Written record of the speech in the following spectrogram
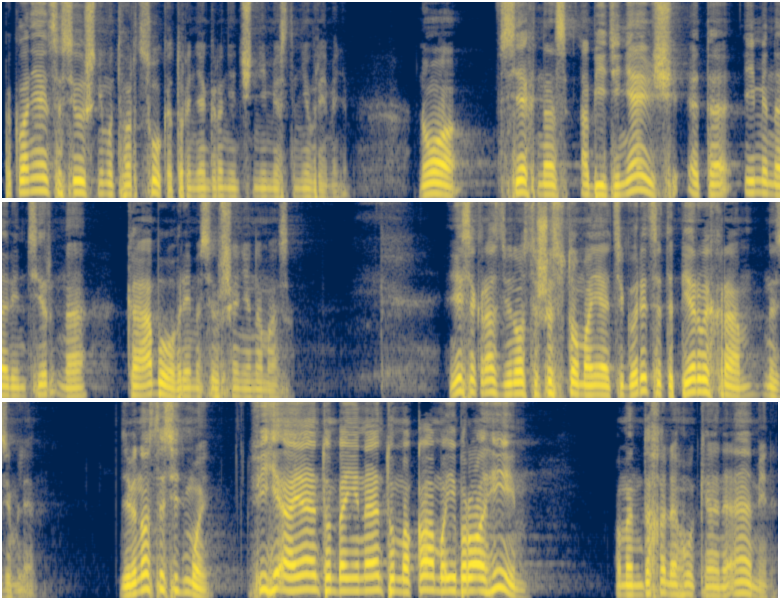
Поклоняются Всевышнему Творцу, который не ограничен ни местом, ни временем. Но всех нас объединяющий – это именно ориентир на Каабу во время совершения намаза. Здесь как раз в 96-м аяте говорится, это первый храм на земле. 97-й. فيه آيات بينات مقام إبراهيم ومن دخله كان آمنا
